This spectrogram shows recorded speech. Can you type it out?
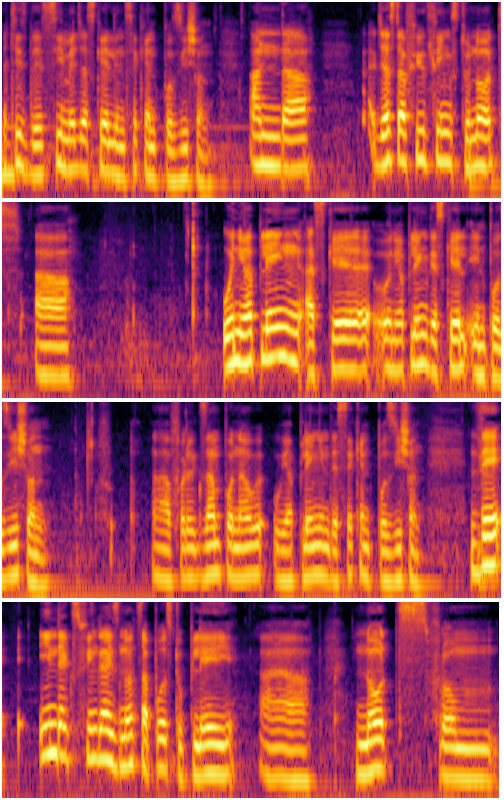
That is the C major scale in second position. And uh, just a few things to note. Uh, when you are playing a scale when you're playing the scale in position uh, for example now we are playing in the second position the index finger is not supposed to play uh, notes from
